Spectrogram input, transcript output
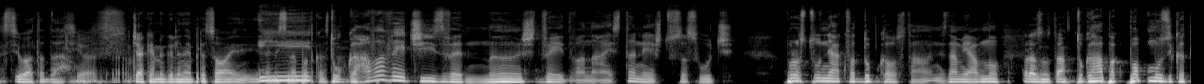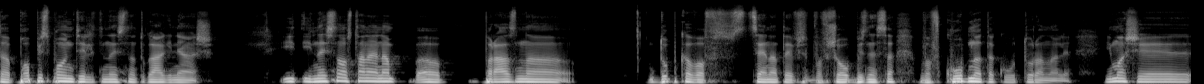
Силата, да. Силата. Чакай ми Галина и Преслава и, и Алиси на И подкаста. тогава вече изведнъж 2012 нещо се случи. Просто някаква дупка остана. Не знам, явно Празнота. тогава пък поп музиката, поп изпълнителите наистина тогава ги нямаше. И, и наистина остана една а, празна дупка в сцената и в, в шоу бизнеса, в клубната култура, нали. Имаше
